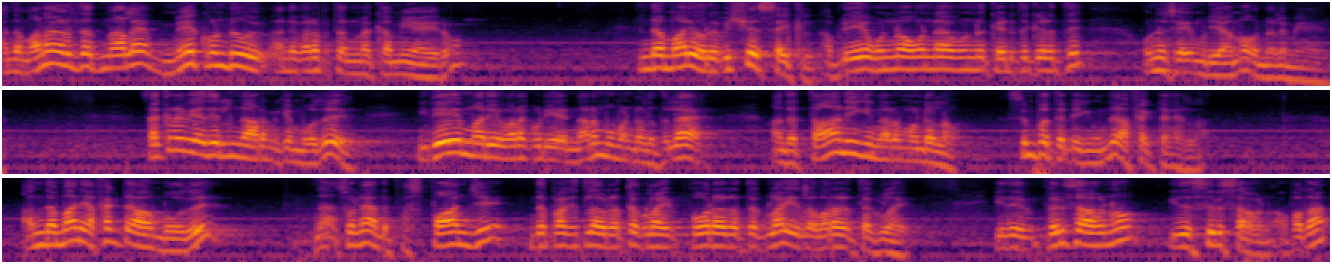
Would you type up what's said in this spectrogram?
அந்த மன அழுத்தத்தினால மேற்கொண்டு அந்த விரப்புத்தன்மை கம்மியாயிரும். இந்த மாதிரி ஒரு விஷஸ் சைக்கிள் அப்படியே ஒன்று ஒன்று ஒன்று கெடுத்து கெடுத்து ஒன்றும் செய்ய முடியாமல் ஒரு நிலைமையாயிரும். சக்கரை வியாதியிலிருந்து ஆரம்பிக்கும் போது இதே மாதிரி வரக்கூடிய நரம்பு மண்டலத்தில் அந்த தானியங்கி நரம்பு மண்டலம் சிம்பத்தட்டிக் வந்து அஃபெக்ட் ஆகிடலாம் அந்த மாதிரி அஃபெக்ட் ஆகும்போது நான் சொன்னேன் அந்த ஸ்பாஞ்சு இந்த பக்கத்தில் ரத்த குழாய் போகிற ரத்த குழாய் இதில் வர ரத்த குழாய். இது பெருசாகணும் இது சிறுசாகணும். அப்போ தான்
